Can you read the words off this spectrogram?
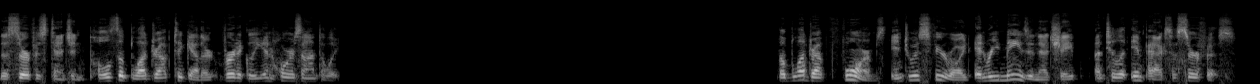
The surface tension pulls the blood drop together vertically and horizontally. The blood drop forms into a spheroid and remains in that shape until it impacts a surface.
